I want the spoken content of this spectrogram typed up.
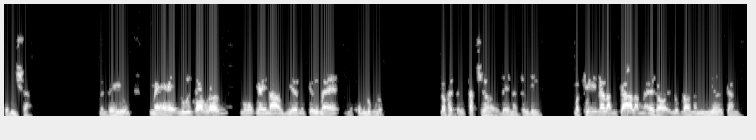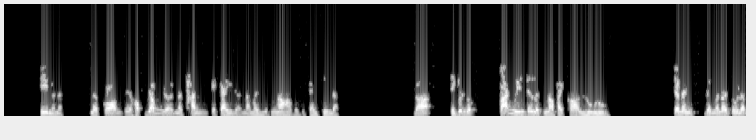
có đi sao. Mình phải hiểu, mẹ nuôi con lớn, một ngày nào về nó chửi mẹ, nó cũng đúng luật. Nó phải tự tách rời để nó tự đi. Mà khi nó làm cha làm mẹ rồi, lúc đó nó mới nhớ rằng Khi mà nó nó còn cái hộp giống rồi nó thành cái cây rồi nó mới biết nó với cái cây tương đập đó thì cái luật phản nguyên tử lực nó phải có luôn luôn. Cho nên đừng có nói tôi làm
